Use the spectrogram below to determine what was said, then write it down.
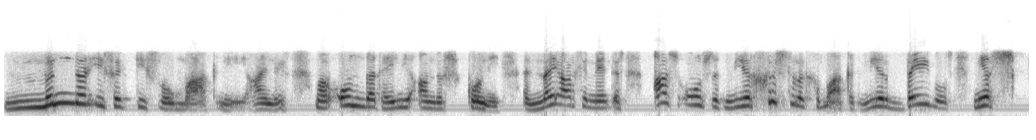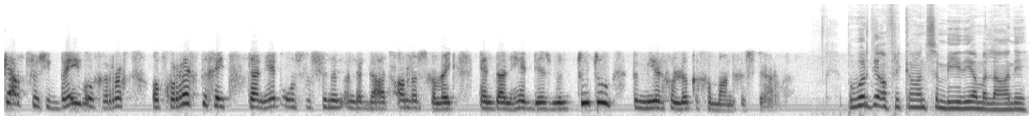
minder effektief wil maak nie, Heinrich, maar omdat hy nie anders kon nie. En my argument is as ons dit meer Christelik gemaak het, meer Bybels, meer skerp soos die Bybel gerig op geregtigheid, dan het ons versoening inderdaad anders gelyk en dan het Desmond Tutu 'n meer gelukkige man gesterwe. Behoort die Afrikaanse media Melanie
